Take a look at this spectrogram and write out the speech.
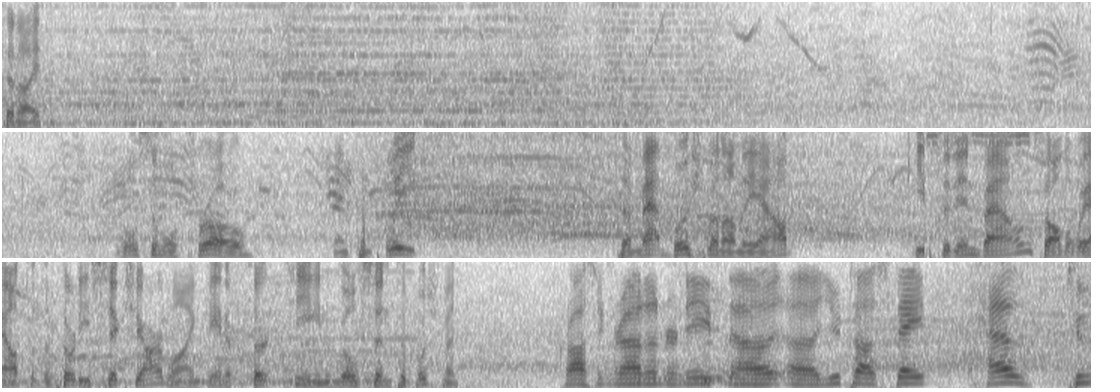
tonight. Wilson will throw and complete to Matt Bushman on the out. Keeps it inbounds all the way out to the 36 yard line. Gain of 13. Wilson to Bushman. Crossing route underneath. Now, uh, Utah State has two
